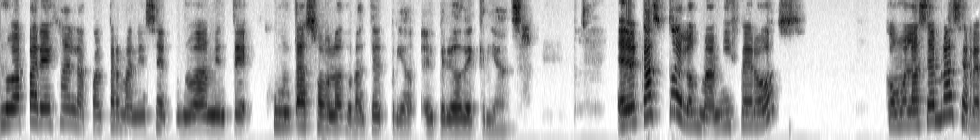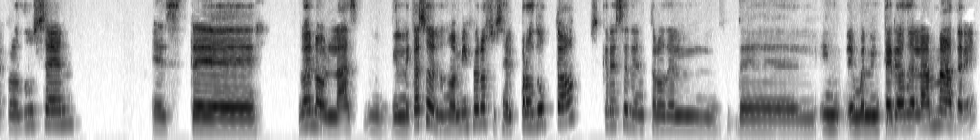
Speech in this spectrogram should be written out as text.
nueva pareja en la cual permanecen nuevamente juntas solas durante el, el periodo de crianza. En el caso de los mamíferos, como las hembras se reproducen, este, bueno, las, en el caso de los mamíferos, pues el producto pues, crece dentro del, del interior de la madre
